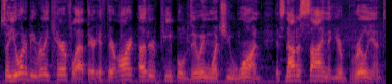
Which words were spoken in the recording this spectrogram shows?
So you want to be really careful out there. If there aren't other people doing what you want it's not a sign that you're brilliant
